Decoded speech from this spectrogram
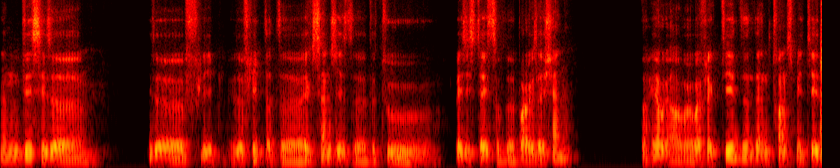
and this is a is a flip a flip that uh, exchanges the, the two basis states of the polarization. So here we are reflected and then transmitted,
